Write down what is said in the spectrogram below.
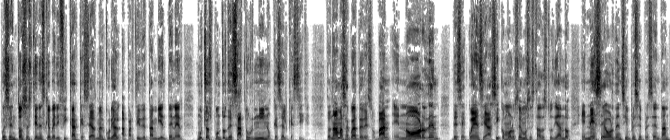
pues entonces tienes que verificar que seas mercurial a partir de también tener muchos puntos de Saturnino, que es el que sigue. Entonces nada más acuérdate de eso, van en orden de secuencia, así como los hemos estado estudiando, en ese orden siempre se presentan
